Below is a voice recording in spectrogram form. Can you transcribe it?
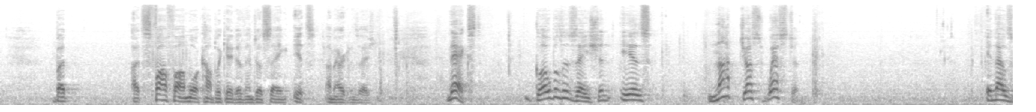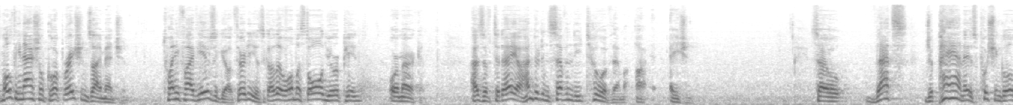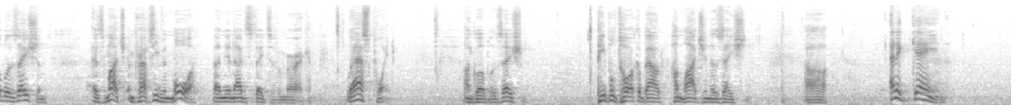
but it's far, far more complicated than just saying it's Americanization. Next, globalization is not just Western. In those multinational corporations I mentioned, 25 years ago, 30 years ago, they were almost all European or American. As of today, 172 of them are Asian. So that's, Japan is pushing globalization as much and perhaps even more than the United States of America. Last point on globalization people talk about homogenization. Uh, and again,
